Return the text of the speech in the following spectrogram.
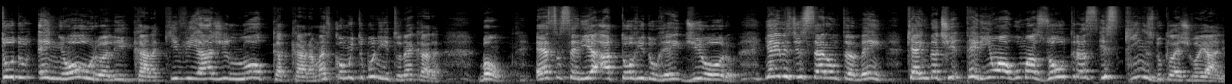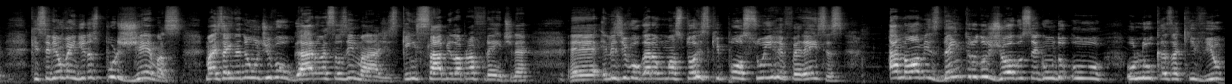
tudo em ouro ali, cara, que viagem louca, cara, mas ficou muito bonito, né, cara? Bom, essa seria a Torre do Rei de ouro, e aí eles disseram também que ainda teriam algumas outras skins do Clash Royale, que seriam vendidas por gemas, mas ainda não divulgaram essas imagens, quem sabe lá pra frente, né? É, eles divulgaram algumas torres que possuem referências a nomes dentro do jogo, segundo o, o Lucas aqui viu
